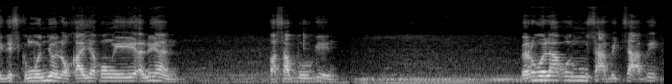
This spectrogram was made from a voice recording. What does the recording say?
idiskumunyon o kaya kong i, ano yan, pasabugin. Pero wala akong sabit-sabit.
